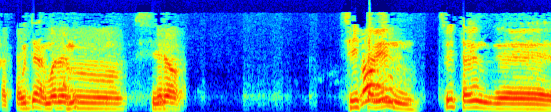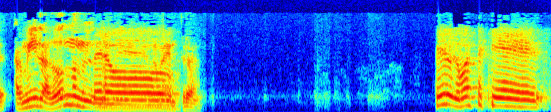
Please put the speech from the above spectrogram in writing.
¿cachai? Puta, Se ponen- sí. Pero, Sí, está No, bien. Sí, está bien. Eh, a mí la 2 no me, no Pero- me- no me entra. Sí, lo que pasa es que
